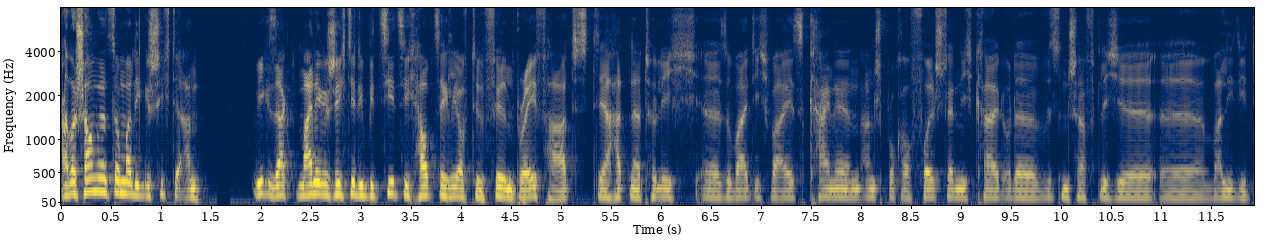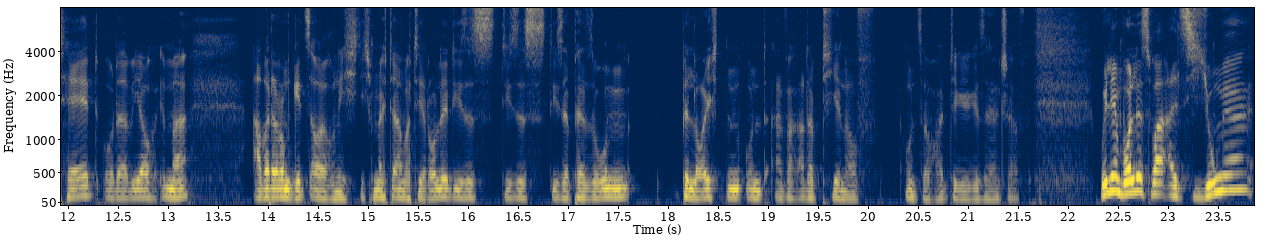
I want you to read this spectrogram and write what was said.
Aber schauen wir uns doch mal die Geschichte an. Wie gesagt, meine Geschichte, die bezieht sich hauptsächlich auf den Film Braveheart. Der hat natürlich, äh, soweit ich weiß, keinen Anspruch auf Vollständigkeit oder wissenschaftliche äh, Validität oder wie auch immer. Aber darum geht es auch nicht. Ich möchte einfach die Rolle dieses, dieses, dieser Person beleuchten und einfach adaptieren auf unsere heutige Gesellschaft. William Wallace war als Junge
